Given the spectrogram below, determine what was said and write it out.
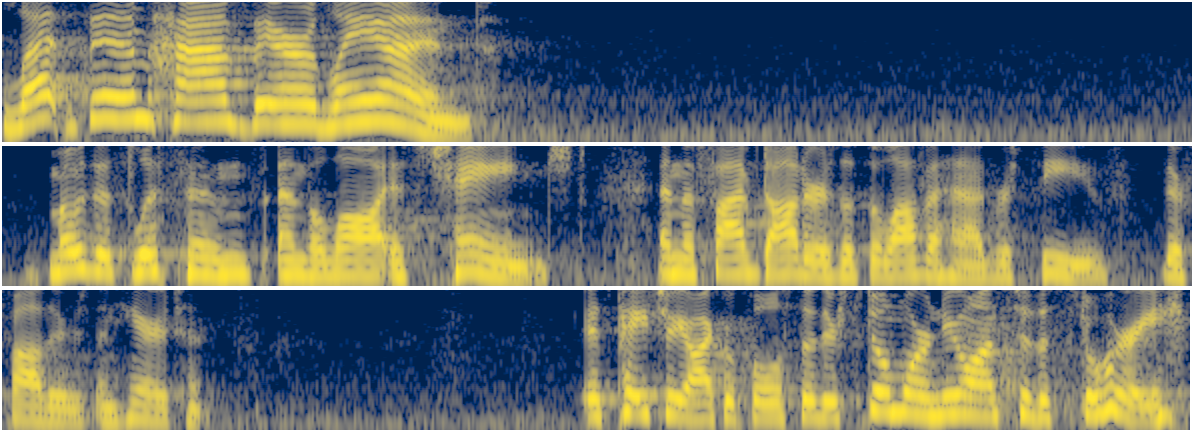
Let them have their land. Moses listens, and the law is changed, and the five daughters of Zelophehad receive their father's inheritance. It's patriarchal, so there's still more nuance to the story.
